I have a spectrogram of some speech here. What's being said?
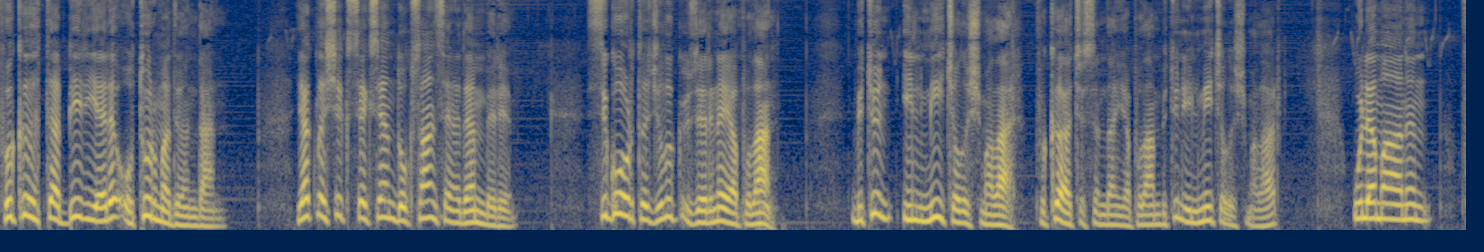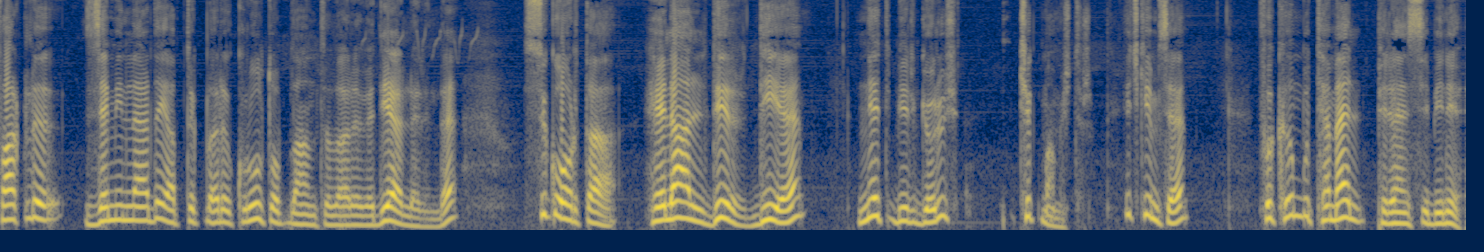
fıkıhta bir yere oturmadığından yaklaşık 80-90 seneden beri sigortacılık üzerine yapılan bütün ilmi çalışmalar, fıkıh açısından yapılan bütün ilmi çalışmalar, ulemanın farklı zeminlerde yaptıkları kurul toplantıları ve diğerlerinde sigorta helaldir diye net bir görüş çıkmamıştır. Hiç kimse fıkhın bu temel prensibini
